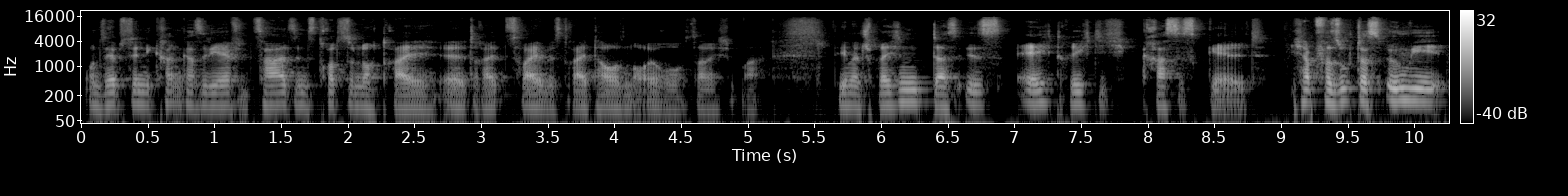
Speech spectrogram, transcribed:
Und selbst wenn die Krankenkasse die Hälfte zahlt, sind es trotzdem noch 2.000 äh, bis 3.000 Euro, sage ich mal. Dementsprechend, das ist echt richtig krasses Geld. Ich habe versucht, das irgendwie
